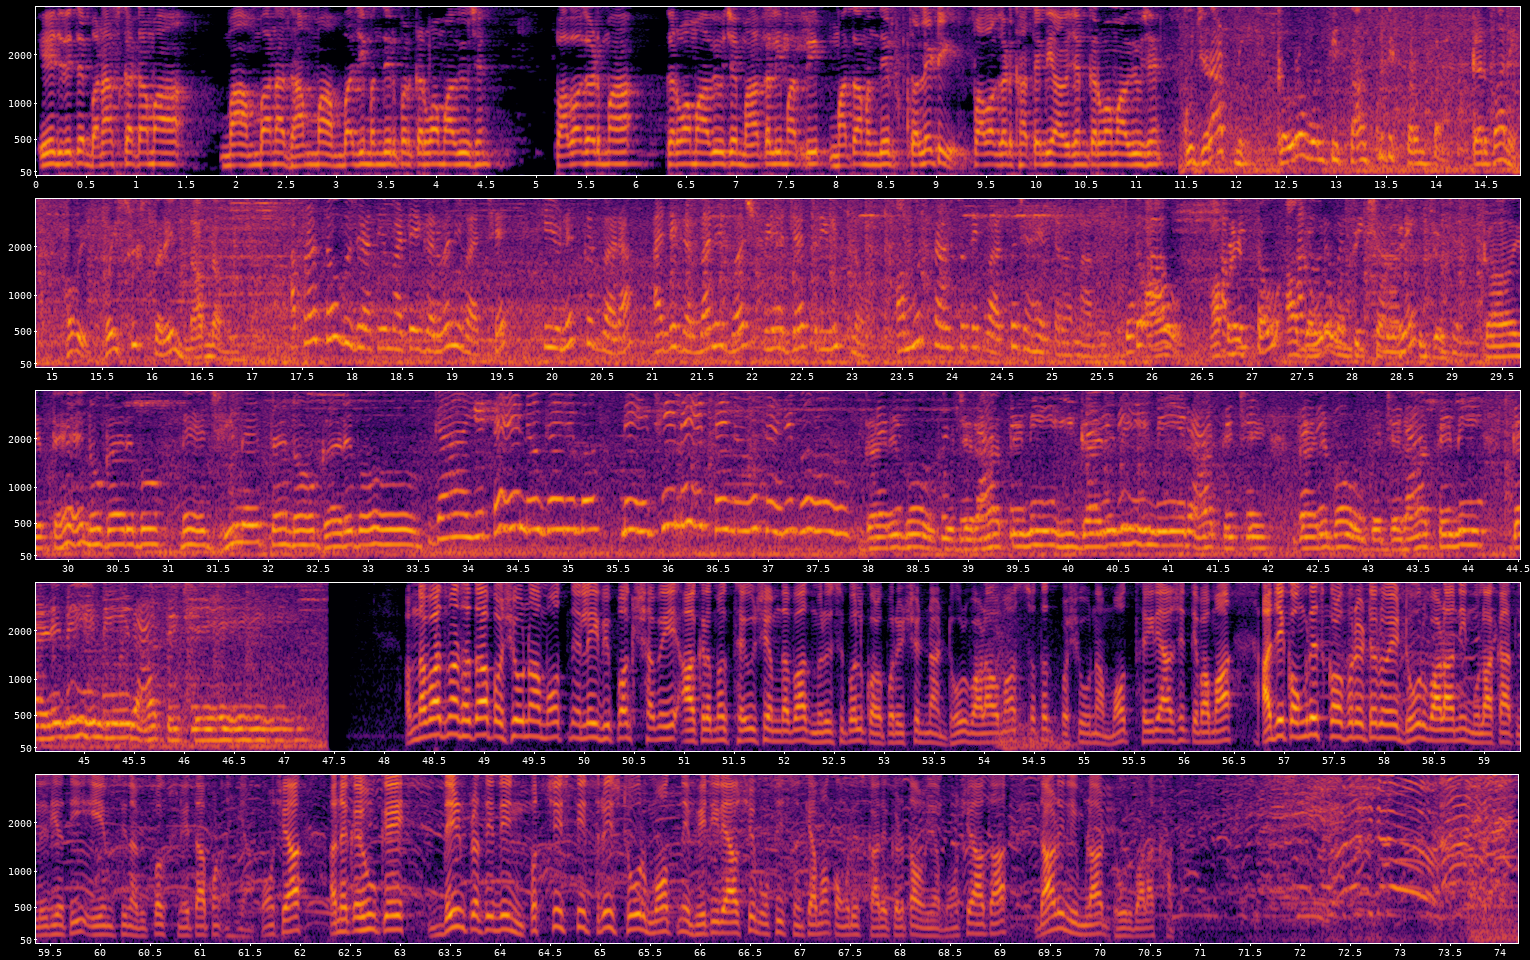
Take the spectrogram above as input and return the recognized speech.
એ જ રીતે બનાસકાંઠામાં મા અંબાના ધામમાં અંબાજી મંદિર પર કરવામાં આવ્યું છે. પાવાગઢમાં કરવામાં આવ્યું છે. મહાકાલી માતી માતા મંદિર તલેટી પાવાગઢ ખાતે બી આયોજન કરવામાં આવ્યું છે. ગુજરાતની ગૌરવવંતી સાંસ્કૃતિક પરંપરા ગરબાને હવે વૈશ્વિક સ્તરે નામના મળી છે. આપણા સૌ ગુજરાતીઓ માટે ગર્વની વાત છે કે યુનેસ્કો દ્વારા આજે ગરબાને વર્ષ બે હજાર ત્રેવીસનો અમૂર્ત સાંસ્કૃતિક વારસો જાહેર કરવામાં આવ્યો છે. તો આવો આપણે સૌ આ ગૌરવવંતી ક્ષણોને ઉજવીએ. ગાય તેનો ગરબો ને ઝીલે તેનો ગરબો. ગાય તેનો ગરબો ને ઝીલે તેનો ગરબો. ગરબો ગુજરાતની ગરબી મી રાત છે. ગરબો ગુજરાતની ગરબી મી રાત છે. અમદાવાદમાં થતા પશુઓના મોતને લઈ વિપક્ષ હવે આક્રમક થયું છે. અમદાવાદ મ્યુનિસિપલ કોર્પોરેશનના ઢોરવાળાઓમાં સતત પશુઓના મોત થઈ રહ્યા છે. તેવામાં આજે કોંગ્રેસ કોર્પોરેટરોએ ઢોરવાળાની મુલાકાત લીધી હતી. એએમસીના વિપક્ષ નેતા પણ અહીંયા પહોંચ્યા અને કહ્યું કે દિન પ્રતિદિન પચીસથી ત્રીસ ઢોર મોતને ભેટી રહ્યા છે. મોટી સંખ્યામાં કોંગ્રેસ કાર્યકર્તાઓ અહીંયા પહોંચ્યા હતા. દાણી લીમડા ઢોરવાળા ખાતે.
